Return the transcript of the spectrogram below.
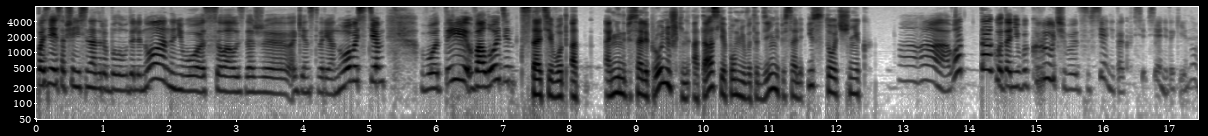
позднее сообщение сенатора было удалено, на него ссылалось даже агентство РИА Новости. Вот, и Володин... Кстати, вот от они написали Пронюшкин, а ТАСС, я помню, в этот день написали «Источник». Ага, вот так вот они выкручиваются. Все они так, все, все они такие. Ну,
